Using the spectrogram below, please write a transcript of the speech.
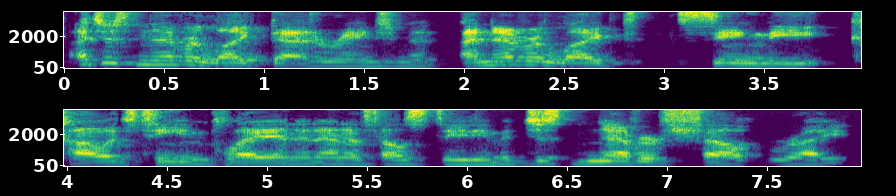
I just never liked that arrangement. I never liked seeing the college team play in an NFL stadium. It just never felt right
